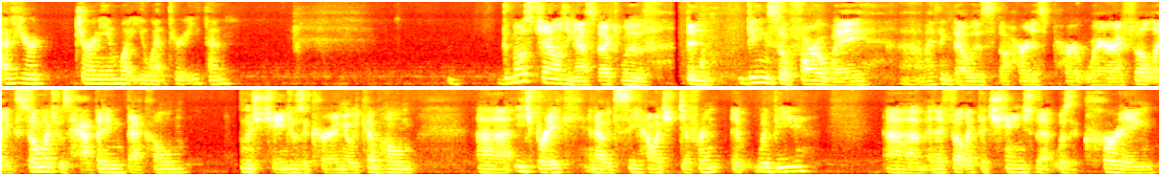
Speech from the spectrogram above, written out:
of your journey and what you went through, Ethan? The most challenging aspect would have been being so far away. Um, I think that was the hardest part where I felt like so much was happening back home, so much change was occurring. I would come home uh, each break and I would see how much different it would be. Um, and I felt like the change that was occurring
